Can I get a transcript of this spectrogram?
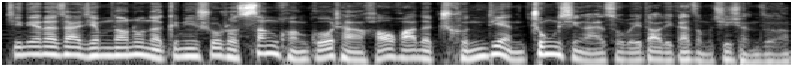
今天呢，在节目当中呢，跟您说说三款国产豪华的纯电中型 SUV 到底该怎么去选择。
